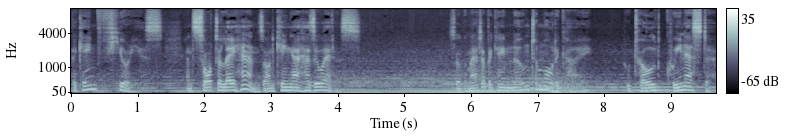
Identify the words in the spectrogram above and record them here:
became furious and sought to lay hands on King Ahasuerus. So the matter became known to Mordecai, who told Queen Esther,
